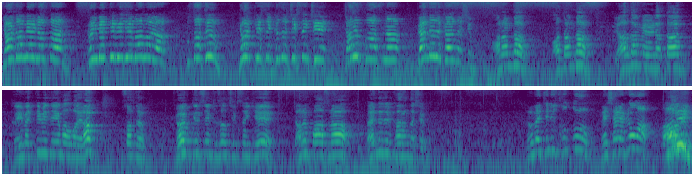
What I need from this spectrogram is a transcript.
yardan bir evlattan, kıymetli bildiğim Allah'a, pusatım, gök girsin kızıl çıksın ki, pahasına bendedir kardeşim. Anamdan, atamdan, yardan ve evlattan, kıymetli bildiğim al bayrak, pusatım. Gök girsin kızıl çıksın ki, canım pahasına, bendedir karındaşım. Nöbetiniz kutlu ve şerefli ola. Amin.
